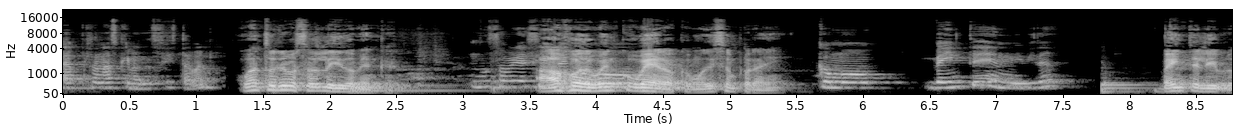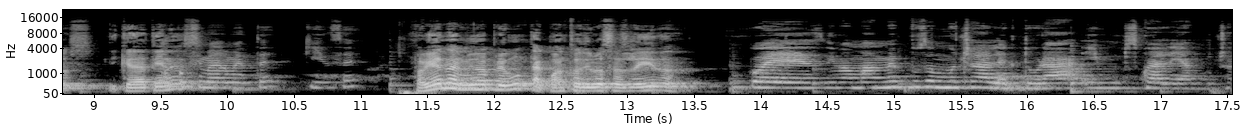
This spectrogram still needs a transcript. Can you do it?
a personas que lo necesitaban. ¿Cuántos libros has leído, Bianca? No sabría A ojo de buen cubero, como dicen por ahí. Como 20 en mi vida. 20 libros. ¿Y qué edad tienes? Aproximadamente 15. Fabiana, misma pregunta, ¿cuántos libros has leído? Pues mi mamá me puso mucho a la lectura y en mi escuela leía mucho,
